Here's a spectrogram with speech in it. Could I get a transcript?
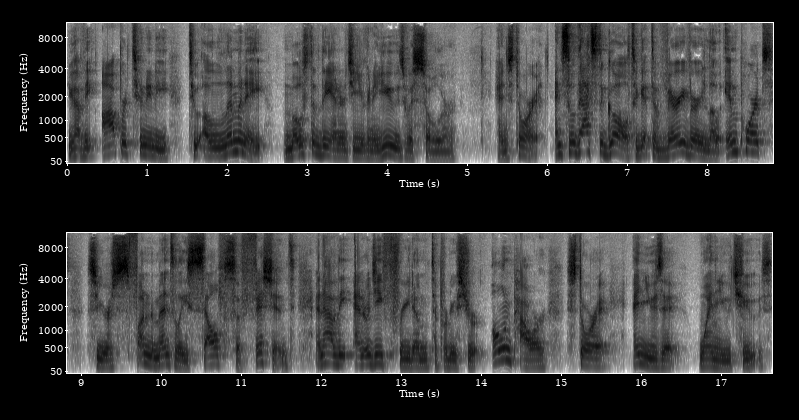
you have the opportunity to eliminate most of the energy you're going to use with solar and storage. And so that's the goal to get to very, very low imports so you're fundamentally self sufficient and have the energy freedom to produce your own power, store it, and use it when you choose.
